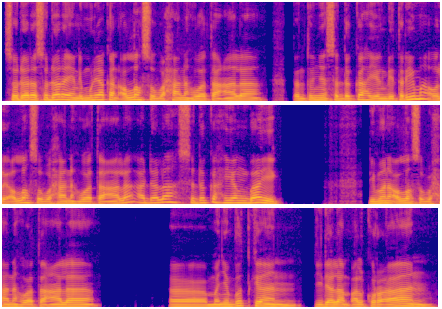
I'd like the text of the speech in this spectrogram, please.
Saudara-saudara yang dimuliakan Allah Subhanahu wa taala, tentunya sedekah yang diterima oleh Allah Subhanahu wa taala adalah sedekah yang baik. Di mana Allah Subhanahu wa taala uh, menyebutkan di dalam Al-Qur'an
